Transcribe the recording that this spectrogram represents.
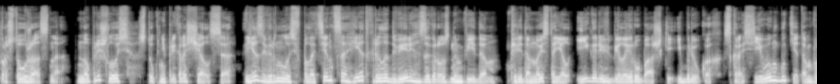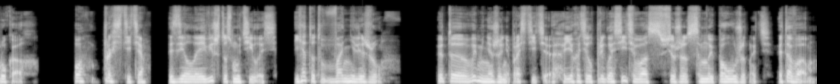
Просто ужасно. Но пришлось, стук не прекращался. Я завернулась в полотенце и открыла дверь за грозным видом. Передо мной стоял Игорь в белой рубашке и брюках с красивым букетом в руках. «О, простите», – сделала я вид, что смутилась. «Я тут в ванне лежу». «Это вы меня, Женя, простите. Я хотел пригласить вас все же со мной поужинать. Это вам».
